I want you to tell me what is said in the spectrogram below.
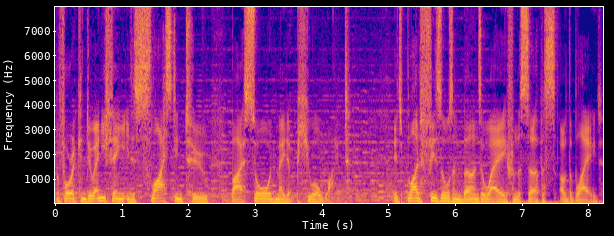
Before it can do anything, it is sliced in two by a sword made of pure white. Its blood fizzles and burns away from the surface of the blade.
